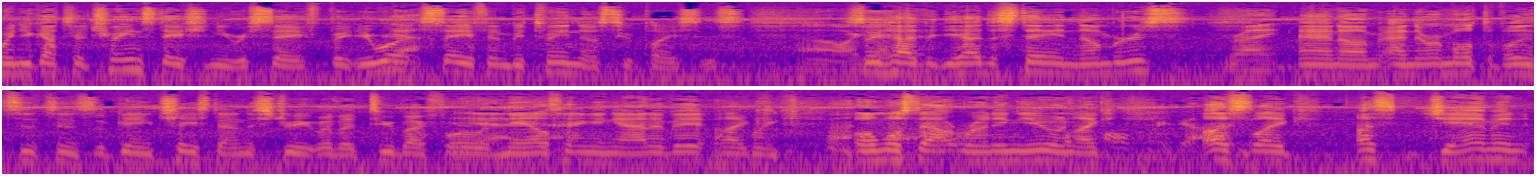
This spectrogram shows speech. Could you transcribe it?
when you got to the train station you were safe, but you weren't Yeah. safe in between those two places. Oh, I so you had gotcha. to you had to stay in numbers Right. and um, and there were multiple instances of getting chased down the street with a two by four with nails yeah. hanging out of it, like God. almost outrunning you, and like Oh us like us jamming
